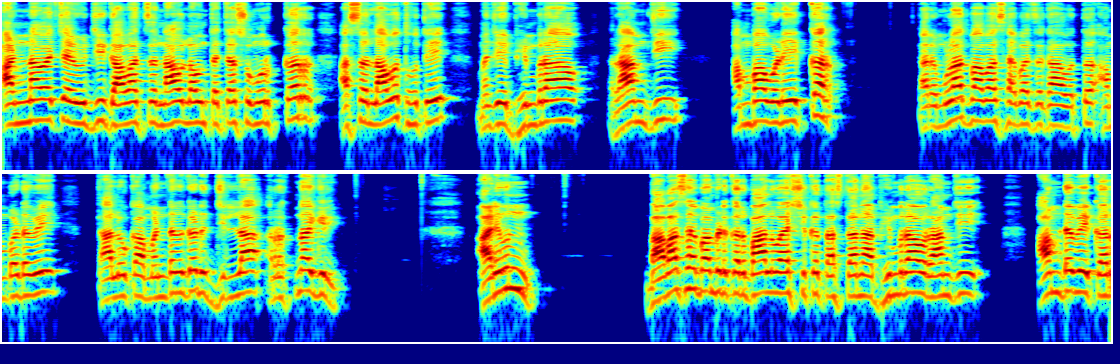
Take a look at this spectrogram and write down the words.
आडनावाच्या ऐवजी गावाचं नाव लावून त्याच्यासमोर कर असं लावत होते. म्हणजे भीमराव रामजी आंबावडेकर कारण मुळात बाबासाहेबाचं गाव होतं आंबडवे तालुका मंडणगड जिल्हा रत्नागिरी. आणि म्हणून बाबासाहेब आंबेडकर बालवयात शिकत असताना भीमराव रामजी आंबडवेकर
